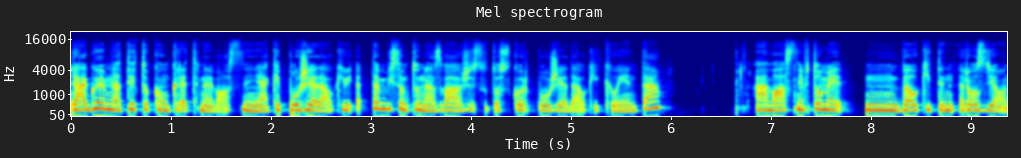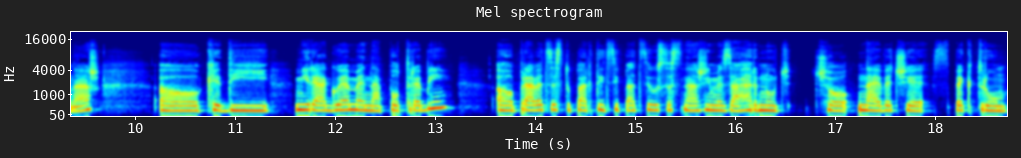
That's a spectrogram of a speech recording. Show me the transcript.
reagujem na tieto konkrétne vlastne nejaké požiadavky. Tam by som to nazvala, že sú to skôr požiadavky klienta. A vlastne v tom je um, veľký ten rozdiel náš, uh, kedy my reagujeme na potreby. Uh, práve cez tú participáciu sa snažíme zahrnúť čo najväčšie spektrum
